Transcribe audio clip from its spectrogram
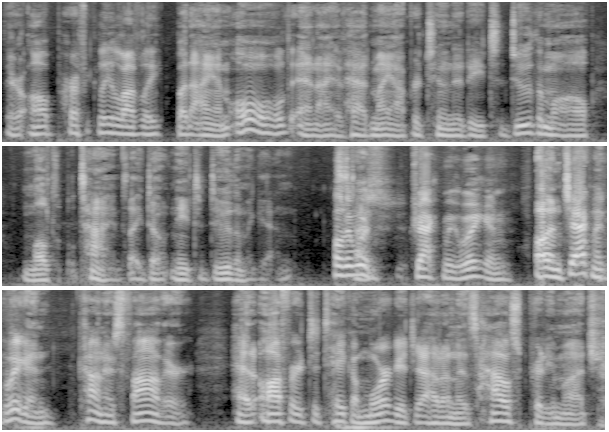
They're all perfectly lovely, but I am old and I have had my opportunity to do them all multiple times. I don't need to do them again. Well, there was Jack McGuigan. Oh, and Jack McGuigan, Connor's father, had offered to take a mortgage out on his house pretty much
